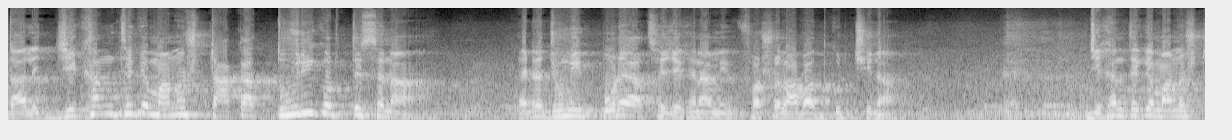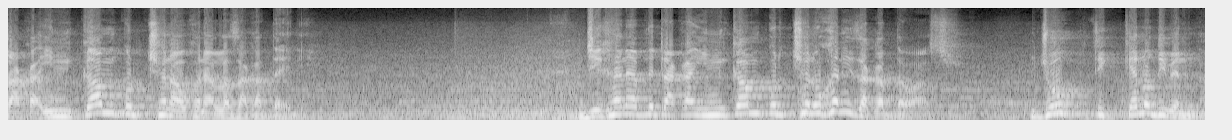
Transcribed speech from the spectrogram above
তাহলে যেখান থেকে মানুষ টাকা তৈরি করতেছে না, একটা জমি পড়ে আছে যেখানে আমি ফসল আবাদ করছি না, যেখান থেকে মানুষ টাকা ইনকাম করছে না, ওখানে আল্লাহ জাকাত দেয়নি। যেখানে আপনি টাকা ইনকাম করছেন, ওখানেই জাকাত দেওয়া আছে। যৌক্তিক কেন দিবেন না?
